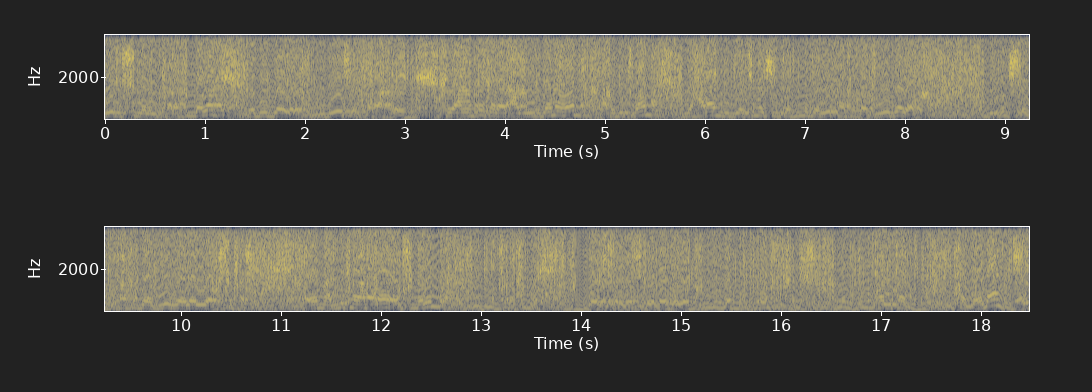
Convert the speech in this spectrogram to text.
bir sınırın tarafındalar ve biz de bir taraftayız. Kıyamete kadar aramızda ne var? hudut var ve herhangi bir geçim için kesinlikle bir pasaport yüze yok. Bitmiştir pasaport yüze olay yok sıfır. Onlar bir tarafta sınırın dini tarafında tabi tabi tabi o da aynı şey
